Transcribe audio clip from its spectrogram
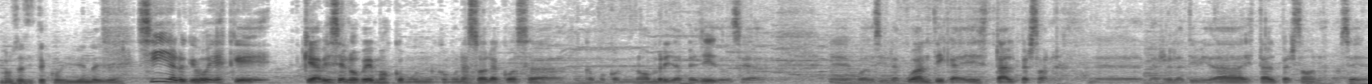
No sé si te cogí bien la idea. Sí, a lo que voy es que, que a veces lo vemos como, un, como una sola cosa, como con nombre y apellido. O sea, eh, puedo decir, la cuántica es tal persona, eh, la relatividad es tal persona, no sé,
